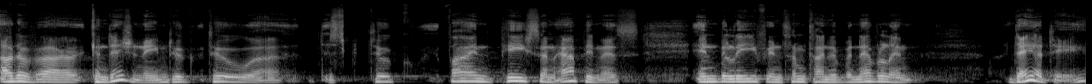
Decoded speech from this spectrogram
out of our conditioning to to uh, to find peace and happiness in belief in some kind of benevolent deity.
